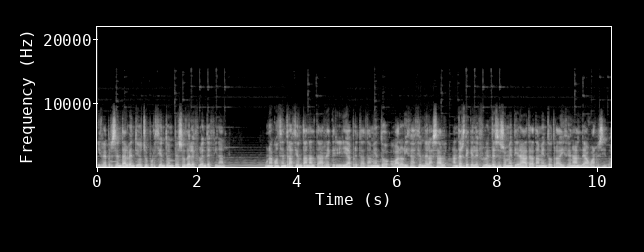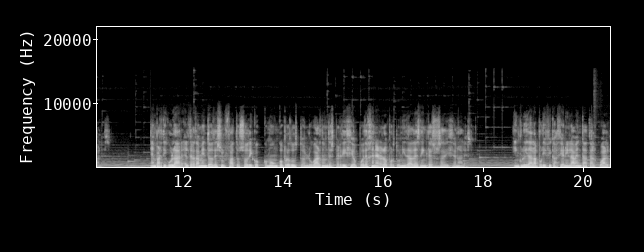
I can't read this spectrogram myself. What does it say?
y representa el 28% en peso del efluente final. Una concentración tan alta requeriría pretratamiento o valorización de la sal antes de que el efluente se sometiera a tratamiento tradicional de aguas residuales. En particular, el tratamiento de sulfato sódico como un coproducto en lugar de un desperdicio puede generar oportunidades de ingresos adicionales, incluida la purificación y la venta tal cual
